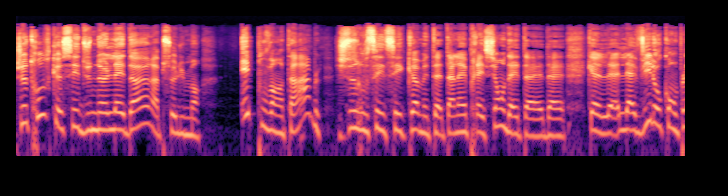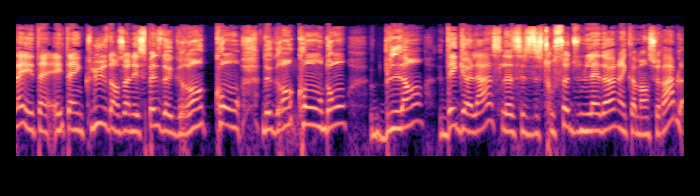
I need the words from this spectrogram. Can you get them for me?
Je trouve que c'est d'une laideur absolument épouvantable. C'est comme t'as as, l'impression d'être euh, que la ville au complet est est incluse dans un espèce de grand con de grand condom blanc dégueulasse là. Je trouve ça d'une laideur incommensurable.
